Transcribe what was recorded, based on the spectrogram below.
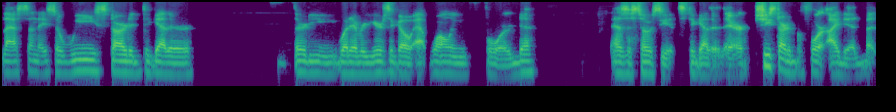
last Sunday. So we started together 30 whatever years ago at Wallingford as associates together there. She started before I did, but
